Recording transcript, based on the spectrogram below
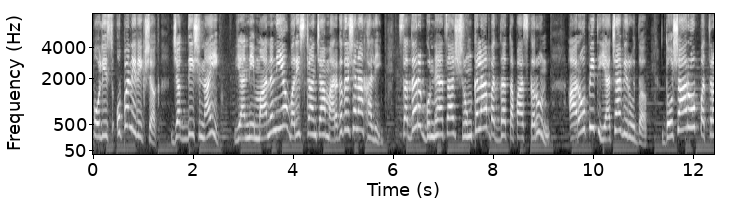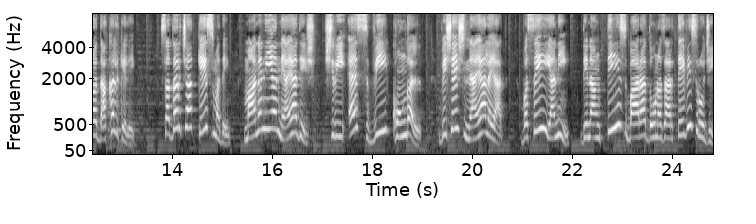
पोलीस उपनिरीक्षक जगदीश नाईक यांनी माननीय वरिष्ठांच्या मार्गदर्शनाखाली सदर गुन्ह्याचा शृंखलाबद्ध तपास करून आरोपित याच्या विरुद्ध दोषारोप पत्र दाखल केले. सदरच्या केसमध्ये माननीय न्यायाधीश श्री एस व्ही खोंगल विशेष न्यायालयात वसई यांनी दिनांक तीस बारा दोन हजार तेवीस रोजी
